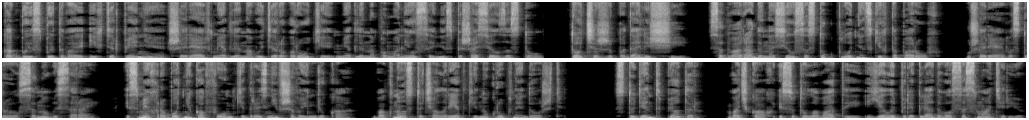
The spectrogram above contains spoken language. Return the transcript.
Как бы испытывая их терпение, Ширяев медленно вытер руки, медленно помолился и не спеша сел за стол. Тотчас же подали щи. Со двора доносился стук плотницких топоров. У Ширяева строился новый сарай и смех работника Фомки, дразнившего индюка. В окно стучал редкий, но крупный дождь. Студент Петр, в очках и сутуловатый, ел и переглядывался с матерью.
